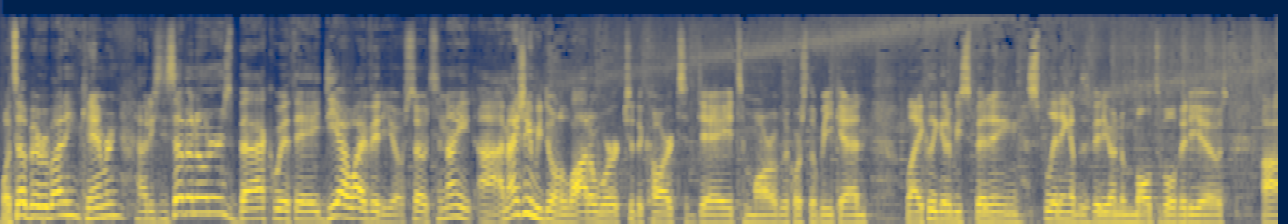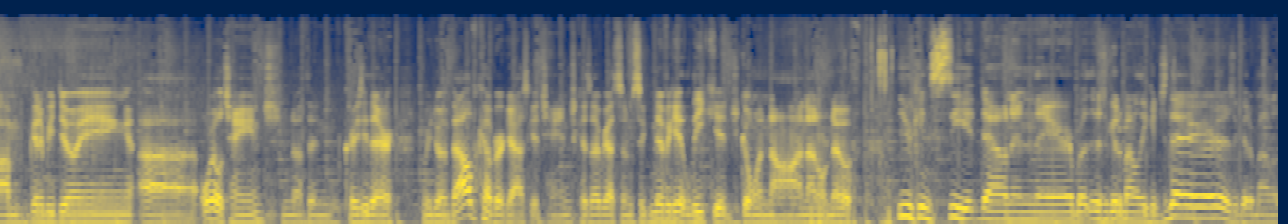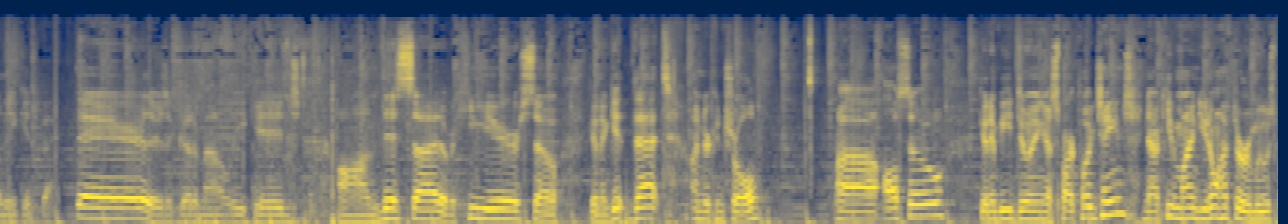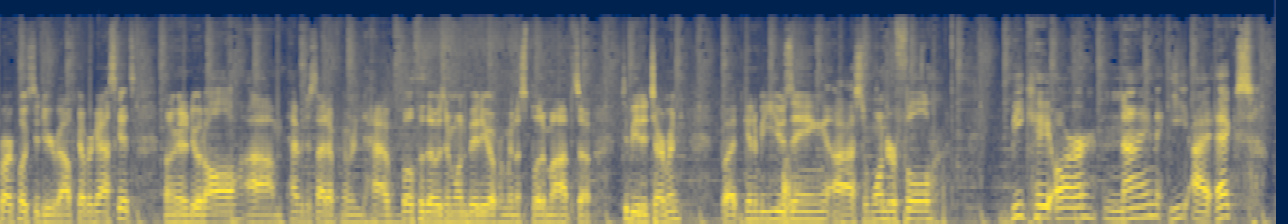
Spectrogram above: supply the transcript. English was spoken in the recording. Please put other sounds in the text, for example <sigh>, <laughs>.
What's up everybody? Cameron, Audi C7 owners, back with a DIY video. So tonight, uh, I'm actually gonna be doing a lot of work to the car today, tomorrow, over the course of the weekend. Likely gonna be splitting, splitting up this video into multiple videos. Um, gonna be doing uh, oil change, nothing crazy there. We're doing valve cover gasket change because I've got some significant leakage going on. I don't know if you can see it down in there, but there's a good amount of leakage there. There's a good amount of leakage back there. There's a good amount of leakage on this side over here. So gonna get that under control. Uh, also, gonna be doing a spark plug change. Now keep in mind, you don't have to remove spark plugs to do your valve cover gaskets, but I'm gonna do it all. Um, haven't decided if I'm gonna have both of those in one video, if I'm gonna split them up, so to be determined. But gonna be using uh, some wonderful BKR 9EIX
